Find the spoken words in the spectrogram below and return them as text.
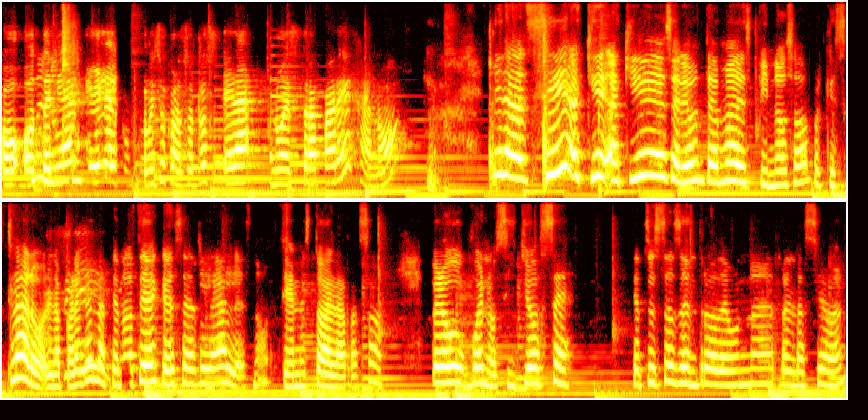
o, o Bueno, tenía él el compromiso con nosotros era nuestra pareja, ¿no? Mira, sí, aquí, aquí sería un tema espinoso, porque es claro, la pareja es la que no tiene que ser leales, ¿no? Tienes toda la razón. Pero bueno, si yo sé que tú estás dentro de una relación,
